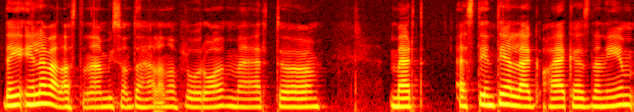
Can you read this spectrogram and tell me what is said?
De én leválasztanám viszont a hálanaplóról, mert mert ezt én tényleg, ha elkezdeném,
